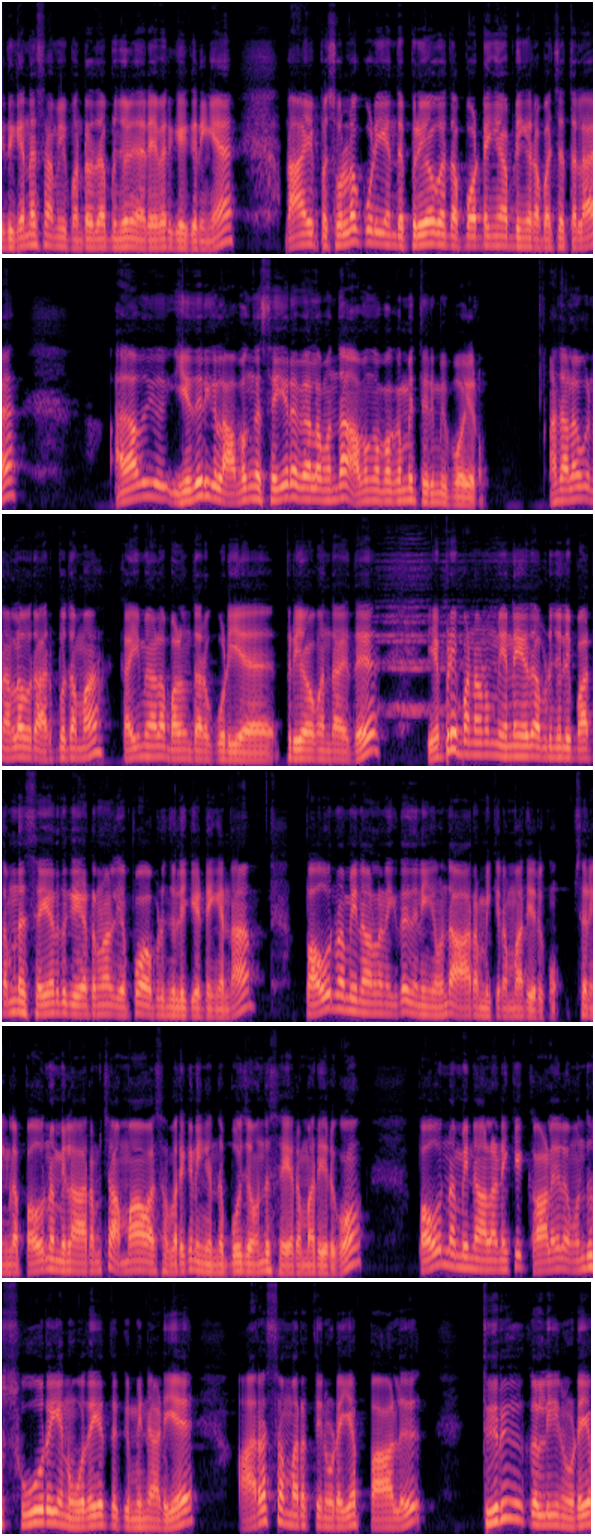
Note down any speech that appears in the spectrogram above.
இதுக்கு என்ன சாமி பண்ணுறது அப்படின்னு சொல்லி நிறைய பேர் கேட்குறீங்க. நான் இப்போ சொல்லக்கூடிய இந்த பிரயோகத்தை போட்டீங்க அப்படிங்கிற பட்சத்தில் அதாவது எதிரிகள் அவங்க செய்கிற வேலை வந்து அவங்க பக்கமே திரும்பி போயிடும் அந்த அளவுக்கு நல்ல ஒரு அற்புதமாக கை மேலே பலம் தரக்கூடிய பிரயோகம் தான் இது. எப்படி பண்ணணும் என்ன ஏது அப்படின்னு சொல்லி பார்த்தோம்னா செய்கிறதுக்கு ஏற்ற நாள் எப்போ அப்படின்னு சொல்லி கேட்டிங்கன்னா பௌர்ணமி நாளன்னைக்கு தான் இதை நீங்கள் வந்து ஆரம்பிக்கிற மாதிரி இருக்கும். சரிங்களா? பௌர்ணமியில் ஆரம்பித்து அமாவாசை வரைக்கும் நீங்கள் இந்த பூஜை வந்து செய்கிற மாதிரி இருக்கும். பௌர்ணமி நாளன்னைக்கு காலையில் வந்து சூரியன் உதயத்துக்கு முன்னாடியே அரச மரத்தினுடைய பால் திருகல்லியினுடைய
